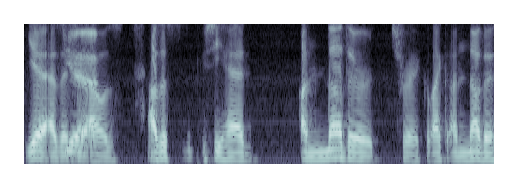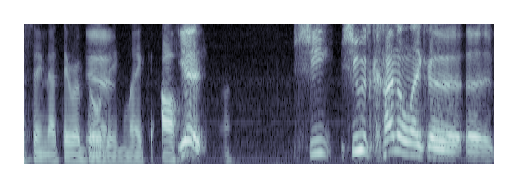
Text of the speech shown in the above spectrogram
yeah, as I yeah. said, I was, I was assuming she had another trick, like another thing that they were building, yeah. like off. Yeah, she she was kind of like a, a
